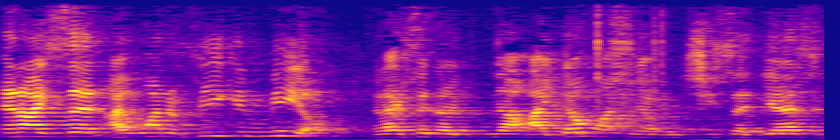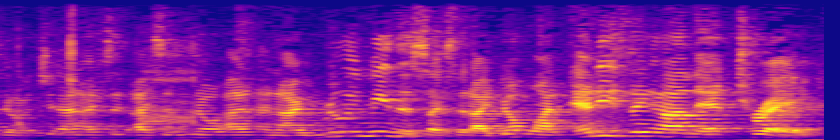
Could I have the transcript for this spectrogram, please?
And I said, I want a vegan meal. And I said, no, no I don't want, know, and she said, yes, know, and I said, I said, no, and I really mean this. I said, I don't want anything on that tray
